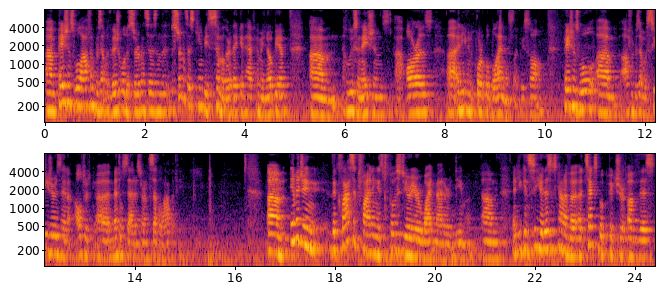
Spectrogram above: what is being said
Um, patients will often present with visual disturbances, and the disturbances can be similar. They can have hemianopia, um, hallucinations, uh, auras, uh, and even cortical blindness, like we saw. Patients will um, often present with seizures and altered uh, mental status or encephalopathy. Um, imaging, the classic finding is posterior white matter edema. Um, and you can see here, this is kind of a, a, textbook picture of this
